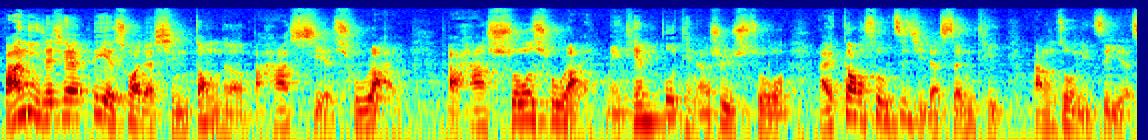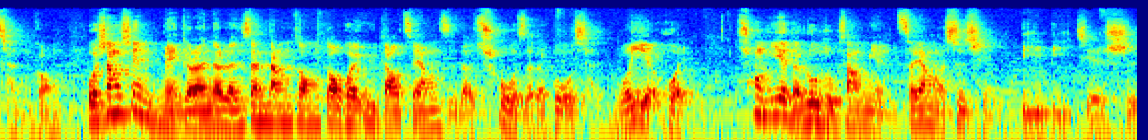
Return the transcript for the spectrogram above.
把你这些列出来的行动呢，把它写出来，把它说出来，每天不停的去说，来告诉自己的身体，帮助你自己的成功。我相信每个人的人生当中都会遇到这样子的挫折的过程，我也会。创业的路途上面，这样的事情比比皆是。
